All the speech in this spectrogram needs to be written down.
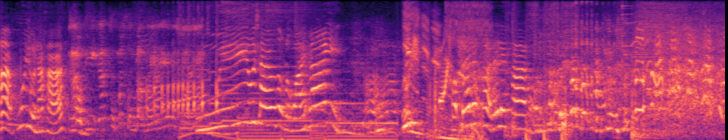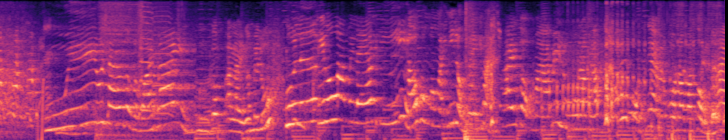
ค่ะพูดอยู่นะคะพี่ครับผมมาส่งดอกไม้ให้นะครับ อุ้ยผู้ชายมาส่งดอกไม้ให้อุ๊ยขอบได้เลยค่ะได้เลยค่ะขอบคุณค่ะอุ้ยผู้ชายมาส่งดอกไม้ให้มึงก็อะไรก็ไม่รู้ กูลืมพี่ว่าวางไปแล้วทีเขาคงมองไว้นี่หลงเลยที่ผ่านใครส่งมาไม่รู้นะครับแต่ว่าผมเนี่ยเป็นคนเอามาส่งให้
